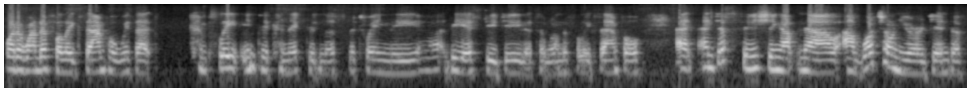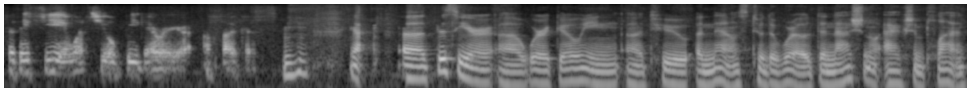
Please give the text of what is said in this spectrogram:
What a wonderful example with that complete interconnectedness between the uh, the SDG. That's a wonderful example. And, and just finishing up now, um, what's on your agenda for this year? What's your big area of focus? Mm -hmm. Yeah, uh, this year, uh, we're going uh, to announce to the world the National Action Plan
